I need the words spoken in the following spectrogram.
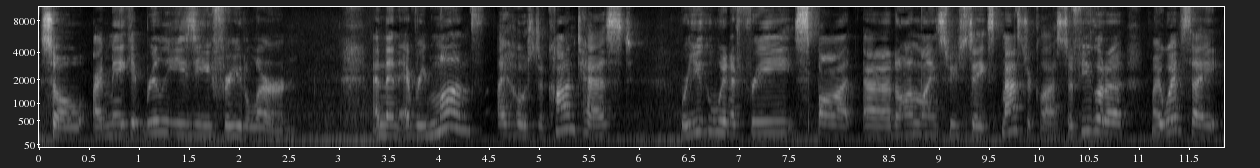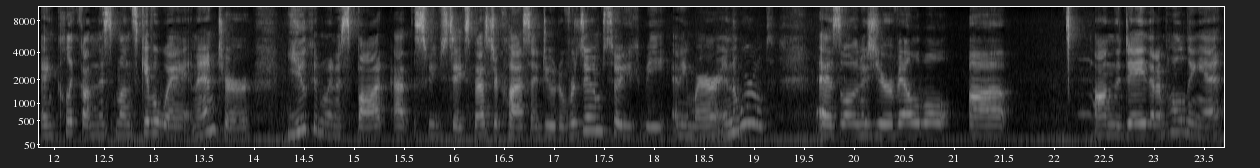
So I make it really easy for you to learn. And then every month, I host a contest where you can win a free spot at an online sweepstakes masterclass. So if you go to my website and click on this month's giveaway and enter, you can win a spot at the sweepstakes masterclass. I do it over Zoom, so you can be anywhere in the world as long as you're available uh, on the day that I'm holding it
